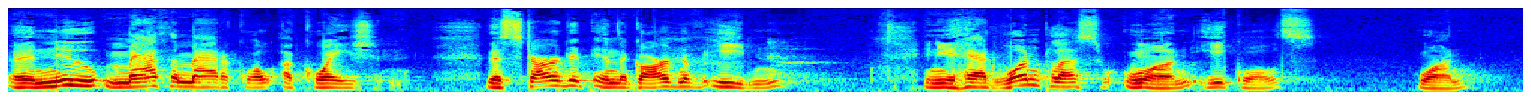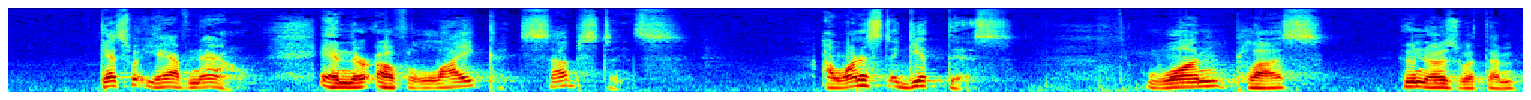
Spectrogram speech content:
a new mathematical equation that started in the Garden of Eden, and you had 1 plus 1 equals 1. Guess what you have now? And they're of like substance. I want us to get this. 1 plus who knows what the,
